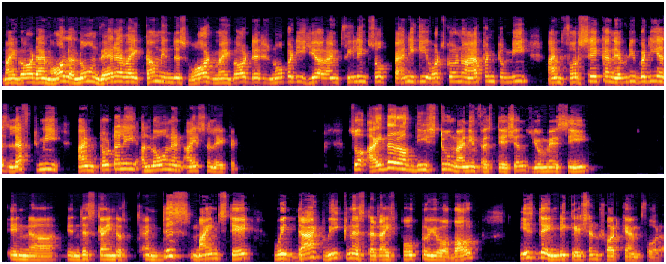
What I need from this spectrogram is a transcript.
My God, I'm all alone. Where have I come in this ward? My God, there is nobody here. I'm feeling so panicky. What's going to happen to me? I'm forsaken. Everybody has left me. I'm totally alone and isolated. So, either of these two manifestations you may see in, uh, in this kind of, and this mind state with that weakness that I spoke to you about is the indication for camphora.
